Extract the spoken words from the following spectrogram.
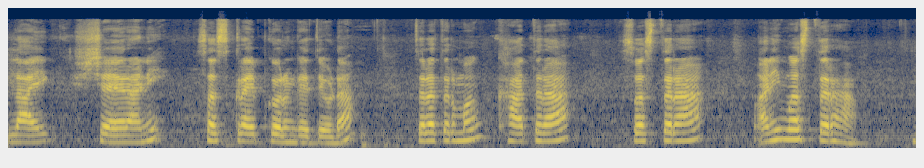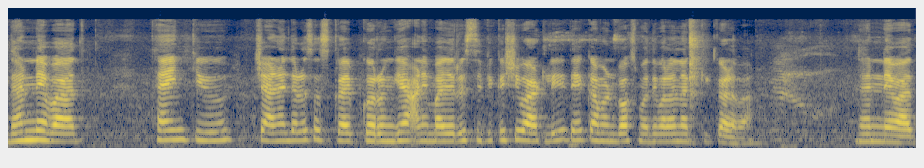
लाईक शेअर आणि सबस्क्राईब करून घ्या तेवढा. चला तर मग खात राहा. स्वस्त राहा आणि मस्त राहा. धन्यवाद. थँक्यू चॅनल जरा सबस्क्राईब करून घ्या आणि माझी रेसिपी कशी वाटली ते कमेंट बॉक्समध्ये मला नक्की कळवा. धन्यवाद.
